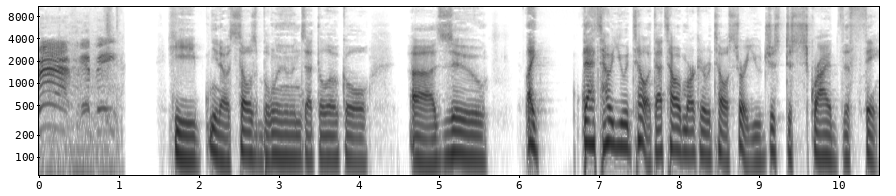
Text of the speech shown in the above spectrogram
bath, hippie. He, you know, sells balloons at the local uh zoo. Like that's how you would tell it. That's how a marketer would tell a story. You just describe the thing.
